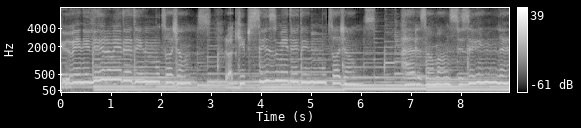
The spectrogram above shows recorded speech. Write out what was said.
Güvenilir mi dedin Mut Ajans? Rakipsiz mi dedin Mut Ajans? Her zaman sizinle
